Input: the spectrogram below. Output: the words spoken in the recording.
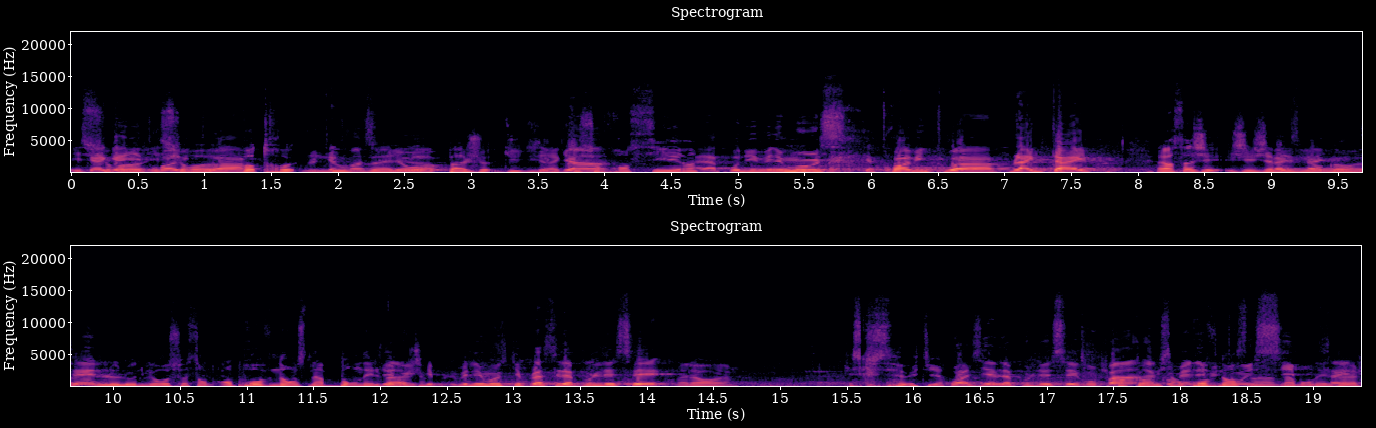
est sur, euh, est sur euh, votre nouvelle page du direct sur France Cyr. Elle a produit Venomous, qui a 3 victoires, Black Type. Alors ça, j'ai jamais vu encore le lot numéro 60 en provenance d'un bon élevage. Venomous qui est placé la poule d'essai. Alors, Qu'est-ce que ça veut dire Troisième, la poule d'essai, groupe 1. Encore, en provenance d'un bon élevage.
